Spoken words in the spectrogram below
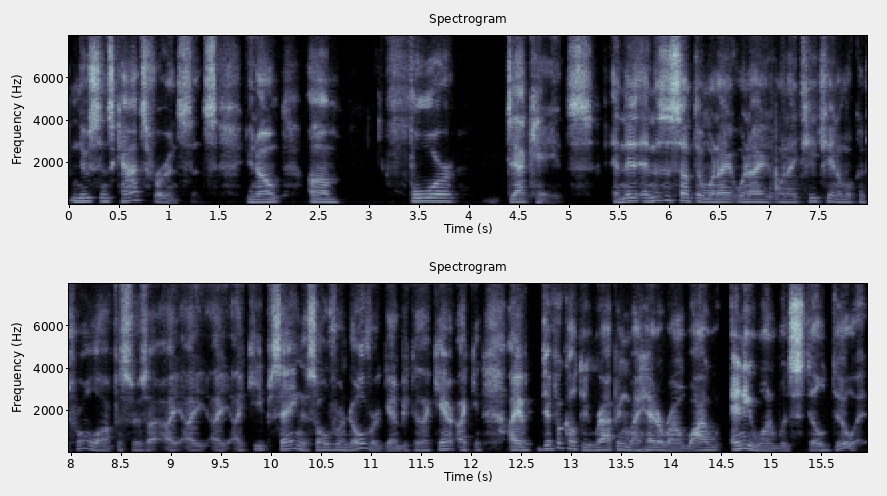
nuisance cats for instance you know um, for decades and th- and this is something when I when I when I teach animal control officers, I, I I I keep saying this over and over again because I can't I can I have difficulty wrapping my head around why anyone would still do it.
